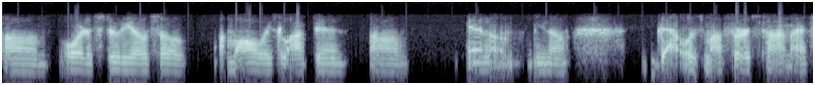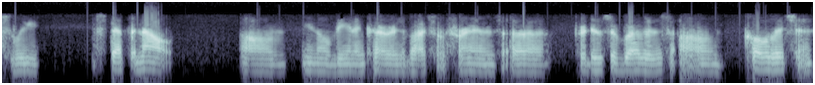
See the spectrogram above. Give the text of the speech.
um, or the studio, so I'm always locked in. Um, and um, you know, that was my first time actually stepping out. Um, you know, being encouraged by some friends, uh, producer brothers, um, coalition,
